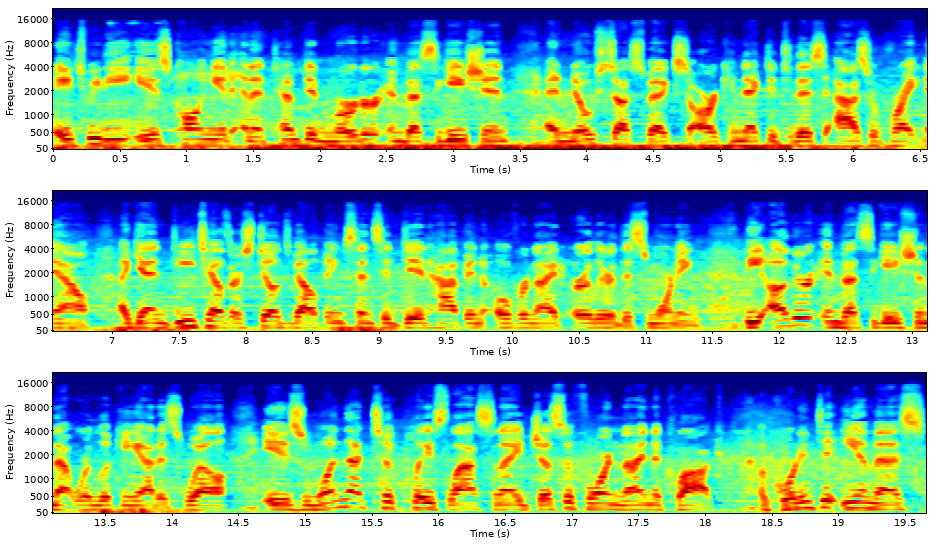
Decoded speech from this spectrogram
HPD is calling it an attempted murder investigation, and no suspects are connected connected to this as of right now. Again, details are still developing since it did happen overnight earlier this morning. The other investigation that we're looking at as well is one that took place last night just before 9 o'clock. According to EMS,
